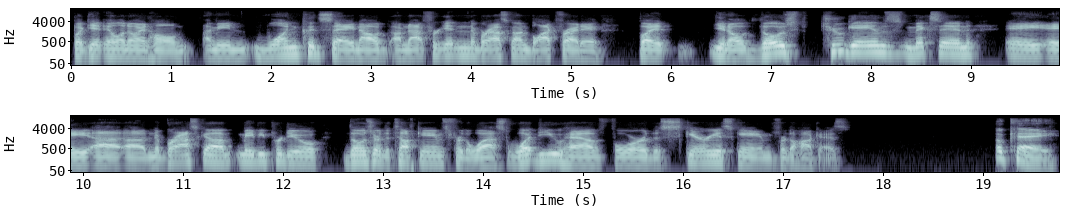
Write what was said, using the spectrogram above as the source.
but get Illinois at home. I mean, one could say now I'm not forgetting Nebraska on Black Friday, but you know those two games mix in a a uh, uh, Nebraska, maybe Purdue. Those are the tough games for the West. What do you have for the scariest game for the Hawkeyes? Okay.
